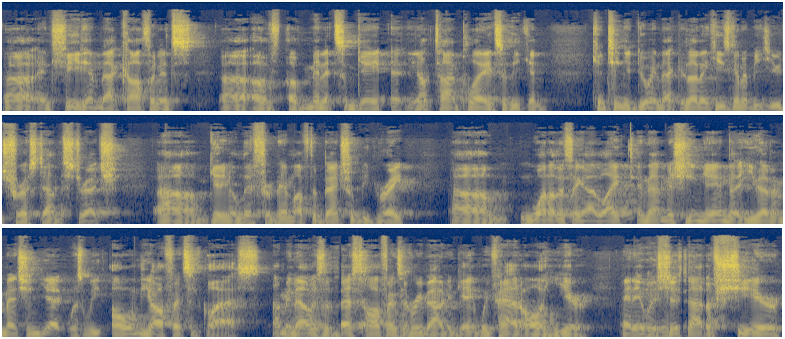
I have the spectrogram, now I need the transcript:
uh, and feed him that confidence uh, of of minutes and game, uh, you know, time played, so he can continue doing that. Because I think he's going to be huge for us down the stretch. Um, getting a lift from him off the bench will be great. Um, one other thing I liked in that Michigan game that you haven't mentioned yet was we owned the offensive glass. I mean, that was the best offensive rebounding game we've had all year. And it was just out of sheer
